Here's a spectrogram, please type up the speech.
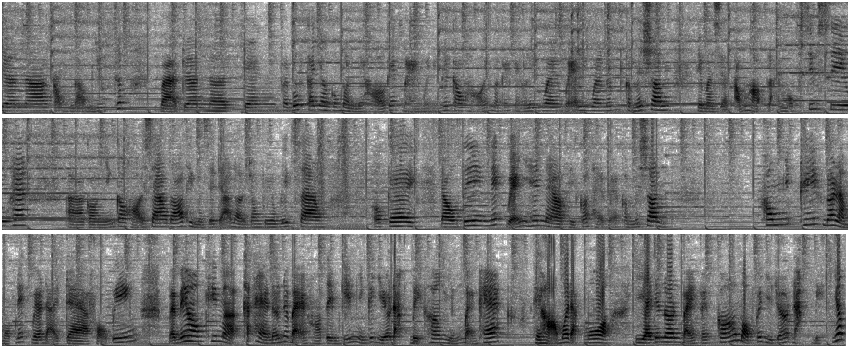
trên uh, cộng đồng YouTube và trên uh, trang Facebook cá nhân của mình để hỏi các bạn về những cái câu hỏi mà các bạn liên quan vẽ liên quan đến commission thì mình sẽ tổng hợp lại một xíu xíu ha. À, còn những câu hỏi sau đó thì mình sẽ trả lời trong video clip sau. Ok đầu tiên nét vẽ như thế nào thì có thể vẽ commission? Không nhất thiết đó là một nét vẽ đại trà phổ biến. Bạn biết không khi mà khách hàng đến với bạn họ tìm kiếm những cái gì đó đặc biệt hơn những bạn khác thì họ mới đặt mua. Vì vậy cho nên bạn phải có một cái gì đó đặc biệt nhất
